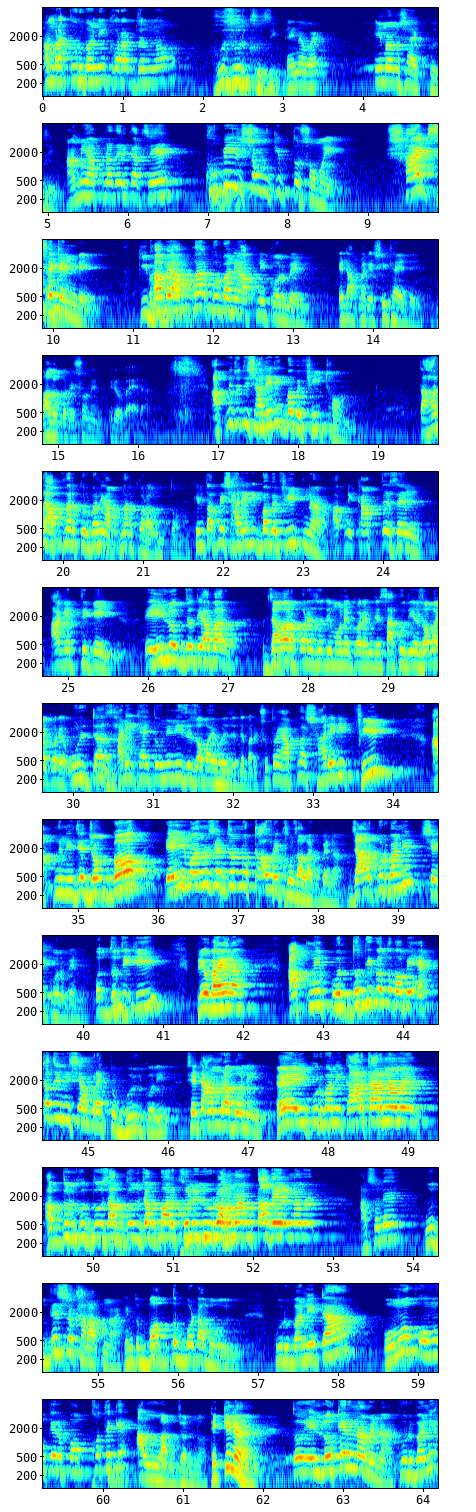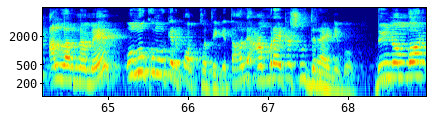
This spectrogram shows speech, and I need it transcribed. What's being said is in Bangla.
আমরা কুরবানি করার জন্য হুজুর খুঁজি, তাই না ভাই? ইমাম সাহেব খুঁজি। আমি আপনাদের কাছে খুবই সংক্ষিপ্ত সময়ে, ষাট সেকেন্ডে কীভাবে আপনার কুরবানি আপনি করবেন, এটা আপনাকে শিখাই দেই। ভালো করে শোনেন, প্রিয় ভাইয়েরা। আপনি যদি শারীরিকভাবে ফিট হন, তাহলে আপনার কুরবানি আপনার করা উত্তম। কিন্তু আপনি শারীরিকভাবে ফিট না, আপনি কাঁপতেছেন আগের থেকেই। এই লোক যদি আবার যাওয়ার পরে যদি মনে করেন যে চাকু দিয়ে জবাই করে, উল্টা ঝাড়ি খায় তো উনি নিজে জবাই হয়ে যেতে পারে। সুতরাং আপনার শারীরিক ফিট আপনি নিজে যোগ্য, এই মানুষের জন্য কাউরে খোঁজা লাগবে না। যার কুরবানি সে করবেন। পদ্ধতি কি? প্রিয় ভাইয়েরা, আপনি পদ্ধতিগতভাবে একটা জিনিসে আমরা একটু ভুল করি, সেটা আমরা বলি, এই কুরবানি কার কার নামে? আব্দুল কুদ্দুস, আব্দুল জব্বার, খলিলুর রহমান, তাদের নামে? আসলে উদ্দেশ্য খারাপ না, কিন্তু বক্তব্যটা ভুল। কুরবানিটা অমুক অমুকের পক্ষ থেকে আল্লাহর জন্য, ঠিক কি না? তো এই লোকের নামে না, কুরবানি আল্লাহর নামে অমুক অমুকের পক্ষ থেকে। তাহলে আমরা এটা শুধরাই নেব। দুই নম্বর,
